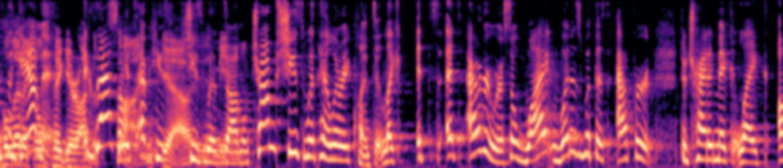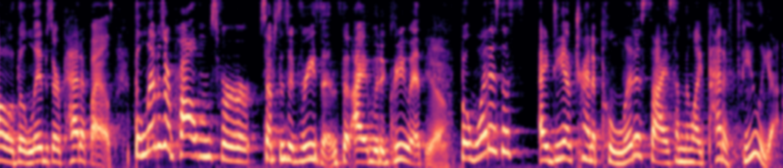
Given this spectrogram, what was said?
political figure under exactly. the sun. Exactly. Yeah, she's I with mean, Donald Trump. She's with Hillary Clinton. Like it's it's everywhere. So why? What is with this effort to try to make it like, oh, the libs are pedophiles? The libs are problems for substantive reasons that I would agree with. Yeah. But what is this idea of trying to politicize something like pedophilia?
